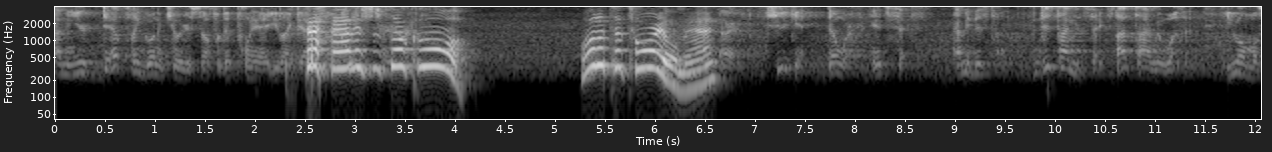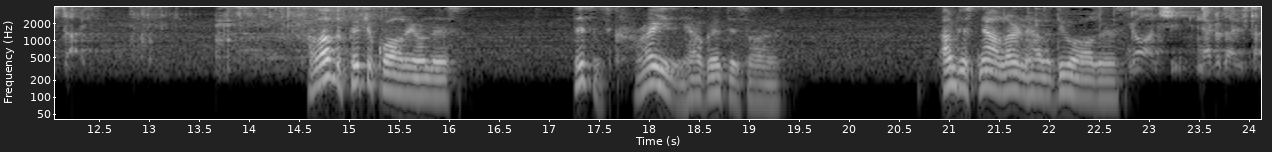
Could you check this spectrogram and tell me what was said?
I mean, you're definitely going to kill yourself with it pointing at you like that. So this is so cool. What a tutorial, man. All right, shoot again. Don't worry, it's safe. I mean, this time. This time it's safe. Last time it wasn't. You almost died. I love the picture quality on this. This is crazy how good this is. I'm just now learning how to do all this. Go on, shoot. Not go die this time.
